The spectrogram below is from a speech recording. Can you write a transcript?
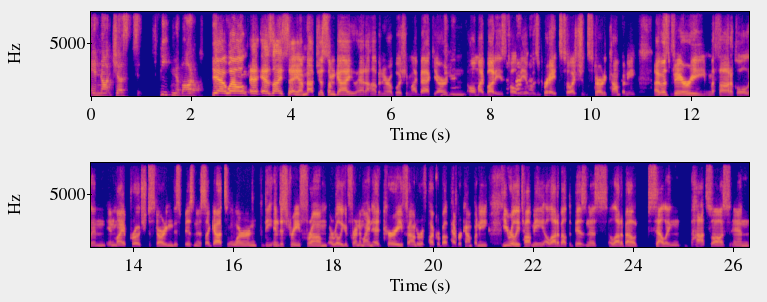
and not just heat in a bottle yeah, well, as I say, I'm not just some guy who had a habanero bush in my backyard and all my buddies told me it was great, so I should start a company. I was very methodical in in my approach to starting this business. I got to learn the industry from a really good friend of mine, Ed Curry, founder of Pucker Butt Pepper Company. He really taught me a lot about the business, a lot about selling hot sauce and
